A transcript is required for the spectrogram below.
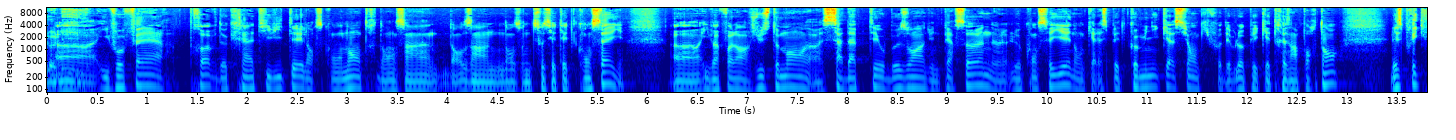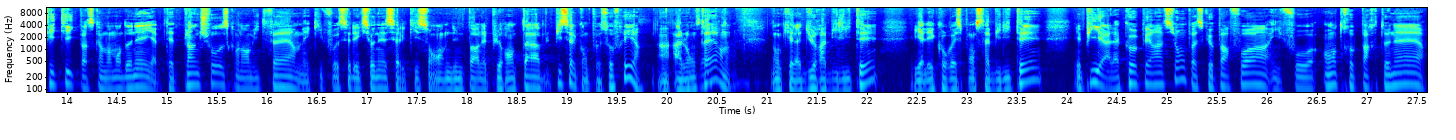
euh, il faut faire preuve de créativité lorsqu'on entre dans un dans un dans une société de conseil. Euh, il va falloir justement euh, s'adapter aux besoins d'une personne, le conseiller. Donc il y a l'aspect de communication qu'il faut développer qui est très important. L'esprit critique parce qu'à un moment donné il y a peut-être plein de choses qu'on a envie de faire, mais qu'il faut sélectionner celles qui sont d'une part les plus rentables, puis celles qu'on peut s'offrir hein, à long terme. Donc il y a la durabilité, il y a l'éco-responsabilité, et puis il y a la coopération parce que parfois il faut entre partenaires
